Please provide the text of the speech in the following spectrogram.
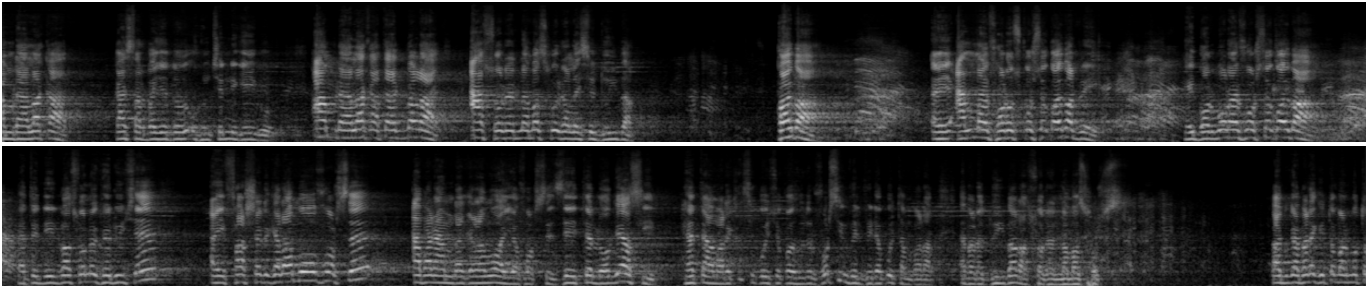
আমরা এলাকাত কাসার বাইয়ে তো শুনছেন নি গেইব। আমরা এলাকাতে একবার আসরের নামাজ পড়ে লাইছে দুইবার। কয়বার? এই আল্লাহ ফরজ করছে কয়বার রে? এই বর্বরায় ফরছে কয়বার? এতে নির্বাচনও খেলুইছে এই ফার্স্টের গ্রামও ফরছে, আবার আমরা গ্রামও আইয়া ফরছে। যেতে লগে আছি, হেতে আমার কাছে কইছে, কয়, হুজুর ফরসিং ফিলফিটা কইতাম করা। এবারে দুইবার আসরের নামাজ পড়ছে। আমি এবারে কি তোমার মতো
